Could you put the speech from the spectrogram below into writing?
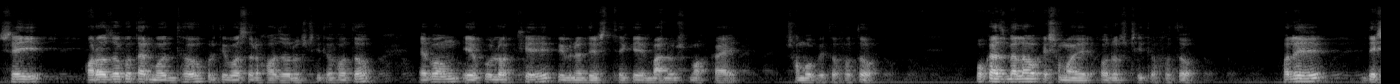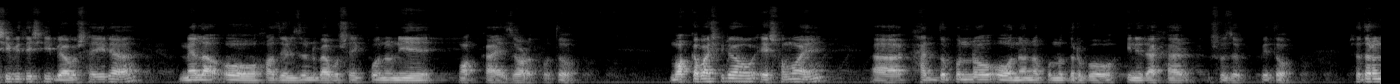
সেই অরাজকতার মধ্যেও প্রতি বছর হজ অনুষ্ঠিত হতো এবং এ উপলক্ষে বিভিন্ন দেশ থেকে মানুষ মক্কায় সমবেত হতো। ওকাজ মেলাও এ সময় অনুষ্ঠিত হতো। ফলে দেশি বিদেশি ব্যবসায়ীরা মেলা ও হজের জন্য ব্যবসায়িক পণ্য নিয়ে মক্কায় জড়ো হতো। মক্কাবাসীরাও এ সময়ে খাদ্যপণ্য ও অন্যান্য পণ্যদ্রব্য কিনে রাখার সুযোগ পেত। সুতরাং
